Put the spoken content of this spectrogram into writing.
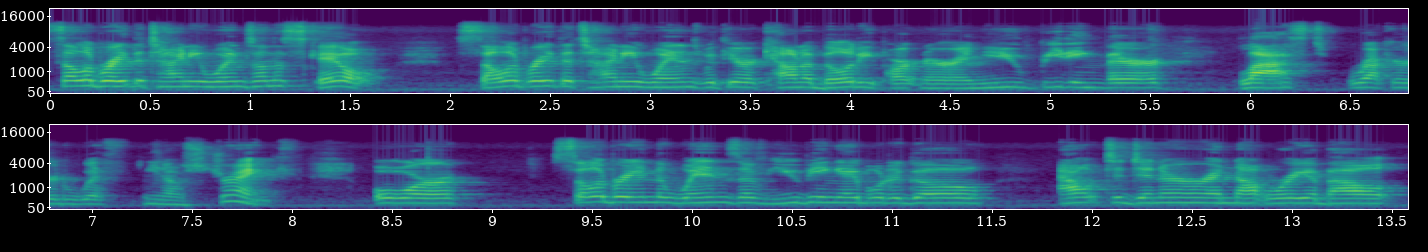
celebrate the tiny wins on the scale. Celebrate the tiny wins with your accountability partner and you beating their last record with, you know, strength or celebrating the wins of you being able to go out to dinner and not worry about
